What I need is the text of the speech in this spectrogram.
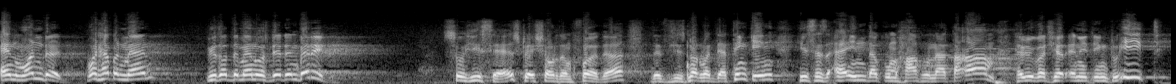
And wondered, what happened man? We thought the man was dead and buried. So he says, to assure them further that this is not what they're thinking, he says, أَإِنْدَكُمْ هَاهُنَا ta'am. Have you got here anything to eat?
